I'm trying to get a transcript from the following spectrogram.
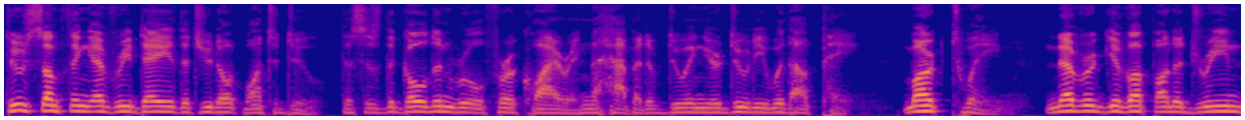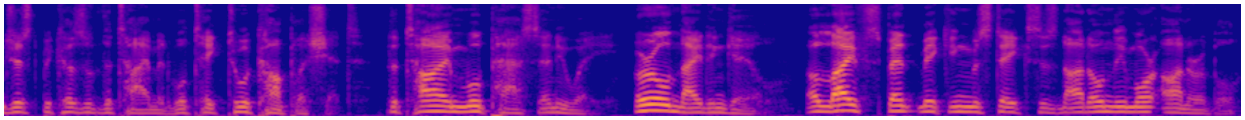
Do something every day that you don't want to do. This is the golden rule for acquiring the habit of doing your duty without pain. Mark Twain. Never give up on a dream just because of the time it will take to accomplish it. The time will pass anyway. Earl Nightingale. A life spent making mistakes is not only more honorable,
